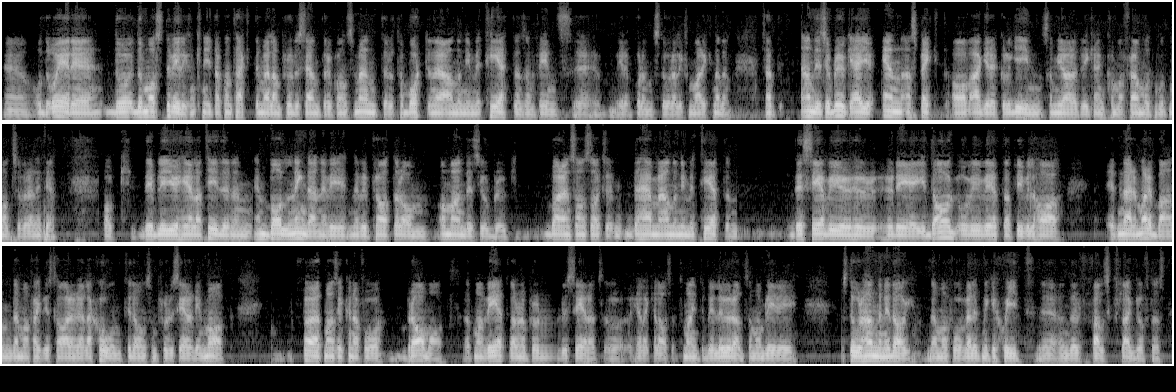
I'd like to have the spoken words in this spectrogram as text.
Eh, och då, är det, då, då måste vi liksom knyta kontakter mellan producenter och konsumenter och ta bort den här anonymiteten som finns eh, på den stora liksom marknaden. Så att andelsjordbruk är ju en aspekt av agroekologin som gör att vi kan komma framåt mot matsuveränitet. Och det blir ju hela tiden en, en bollning där när vi, när vi pratar om, om andelsjordbruk. Bara en sån sak, det här med anonymiteten. Det ser vi ju hur, hur det är idag och vi vet att vi vill ha ett närmare band där man faktiskt har en relation till de som producerar din mat. För att man ska kunna få bra mat. Att man vet vad den har producerats och hela kalaset. Så man inte blir lurad som man blir i storhandeln idag. Där man får väldigt mycket skit eh, under falsk flagg oftast.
